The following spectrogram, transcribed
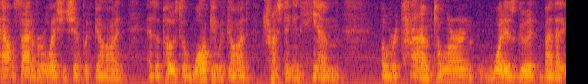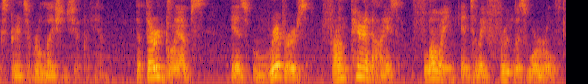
outside of a relationship with God, as opposed to walking with God, trusting in Him over time to learn what is good by that experience of relationship with Him. The third glimpse is rivers from paradise flowing into a fruitless world.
